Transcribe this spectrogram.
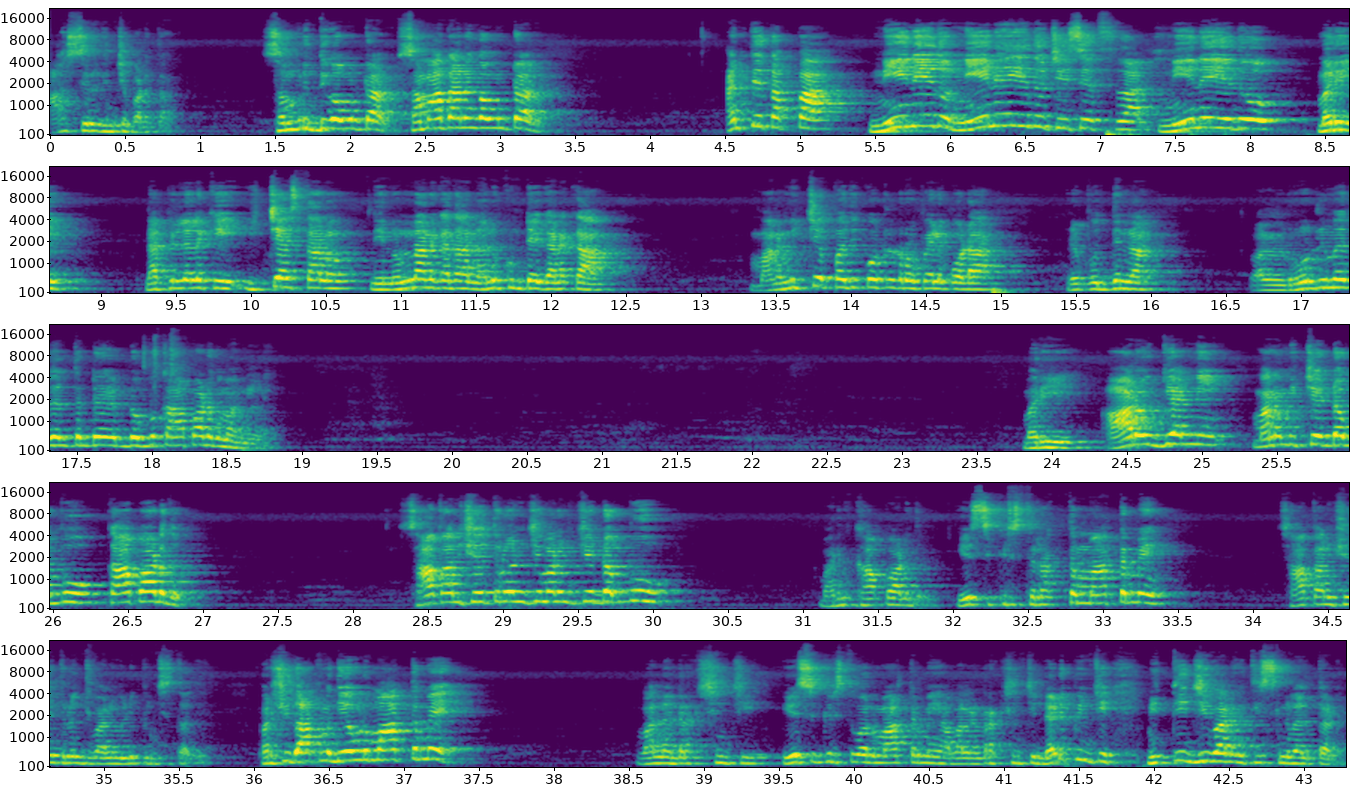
ఆశీర్వదించబడతారు. సమృద్ధిగా ఉంటారు సమాధానంగా ఉంటారు. అంతే తప్ప నేనేదో నేనే ఏదో చేసేస్తా నేనే ఏదో మరి నా పిల్లలకి ఇచ్చేస్తాను నేనున్నాను కదా అని అనుకుంటే గనక మనమిచ్చే పది కోట్ల రూపాయలు కూడా రేపొద్దున వాళ్ళ రోడ్ల మీద వెళ్తుంటే డబ్బు కాపాడదు మనల్ని. మరి ఆరోగ్యాన్ని మనం ఇచ్చే డబ్బు కాపాడదు. సాతాను చేతిలో నుంచి మనం ఇచ్చే డబ్బు వారిని కాపాడదు. ఏసుక్రీస్తు రక్తం మాత్రమే సాతాను చేతుల నుంచి వాళ్ళని విడిపించుతుంది. పరిశుధాత్మ దేవుడు మాత్రమే వాళ్ళని రక్షించి యేసుక్రీస్తు వారు మాత్రమే వాళ్ళని రక్షించి నడిపించి నిత్య జీవానికి తీసుకుని వెళ్తాడు.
